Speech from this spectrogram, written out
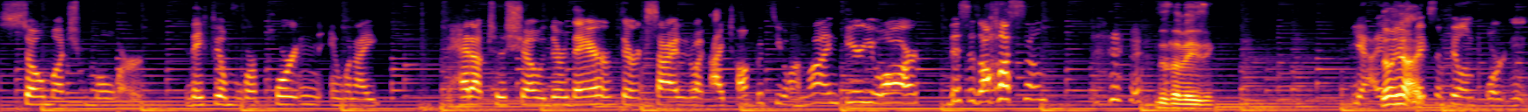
so much more they feel more important and when i head out to the show they're there they're excited like i talked with you online here you are this is awesome this is amazing. Yeah, it no, yeah, makes them feel important.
